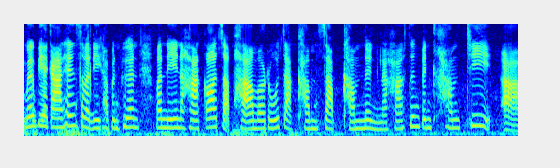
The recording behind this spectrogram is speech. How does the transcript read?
เมื่อปียการเทนสวัสดีค่ะเพื่อนๆวันนี้นะคะก็จะพามารู้จักคำศัพท์คำหนึ่งนะคะ ซึ่งเป็นคำที่อ่า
